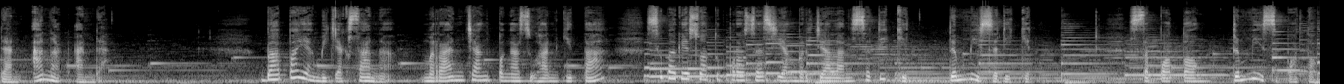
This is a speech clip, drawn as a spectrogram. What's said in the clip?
dan anak Anda. Bapa yang bijaksana merancang pengasuhan kita sebagai suatu proses yang berjalan sedikit demi sedikit, sepotong demi sepotong.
